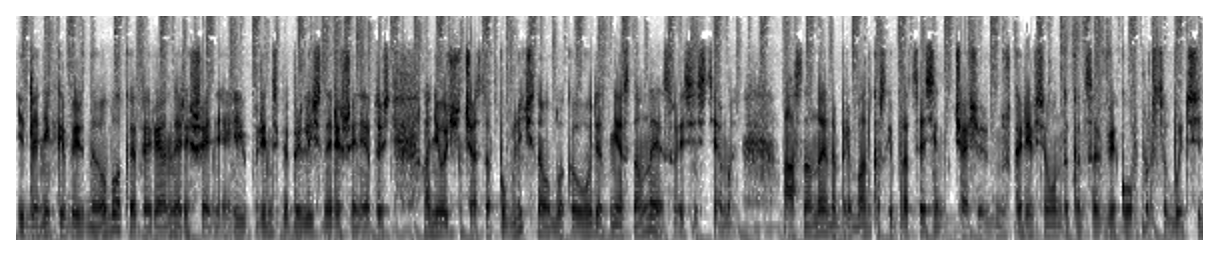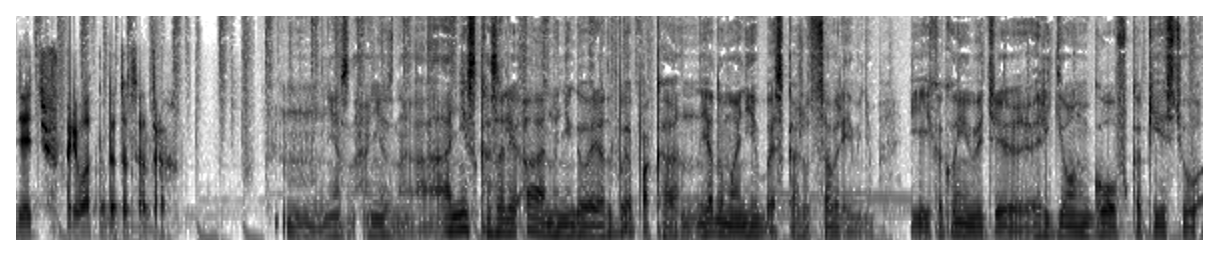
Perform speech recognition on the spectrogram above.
И для них гибридное облако это реальное решение. И, в принципе, приличное решение. То есть они очень часто в публичное облако выводят не основные свои системы, а основные, например, банковский процессинг чаще, ну, скорее всего, он до конца веков просто будет сидеть в приватных дата-центрах. Не знаю, не знаю. Они сказали А, но не говорят Б пока. Я думаю, они и Б скажут со временем. И какой-нибудь э, регион Гов, как есть у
